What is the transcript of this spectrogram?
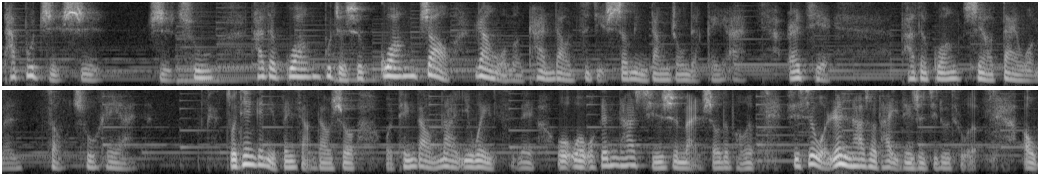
他不只是指出他的光，不只是光照，让我们看到自己生命当中的黑暗，而且他的光是要带我们走出黑暗。昨天跟你分享到说，我听到那一位姊妹，我我我跟她其实是蛮熟的朋友。其实我认识她的时候，她已经是基督徒了，哦，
